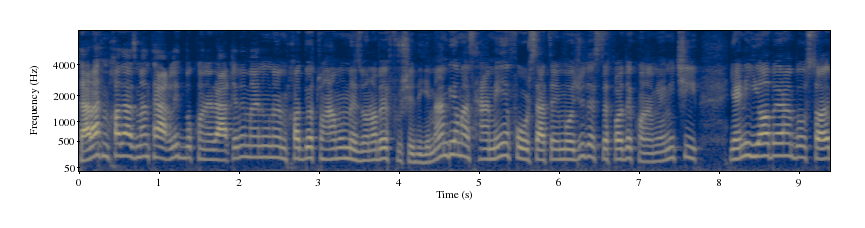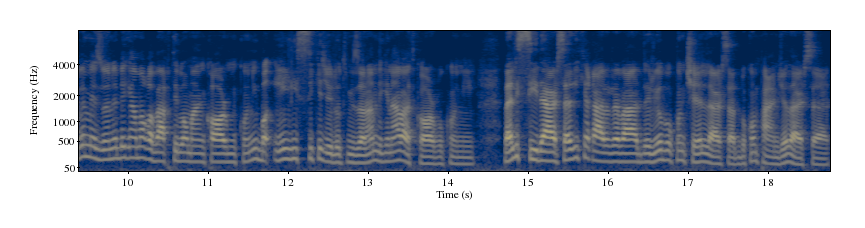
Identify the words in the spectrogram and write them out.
طرف می‌خواد از من تقلید بکنه رقیب من اونم می‌خواد بیاد تو همون مزونا بفروشه دیگه. من بیام از همه فرصت های موجود استفاده کنم. یعنی چی؟ یعنی یا برم به صاحب مزونه بگم آقا وقتی با من کار می‌کنی با این لیستی که جلوت می‌ذارم دیگه نباید کار بکنی. ولی سی درصدی که قراره برداری رو بکن 40 درصد بکن 50 درصد.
